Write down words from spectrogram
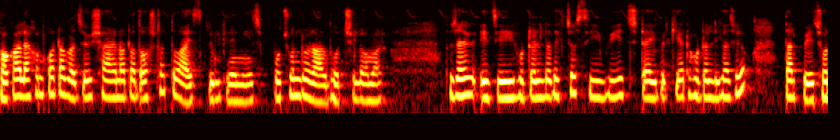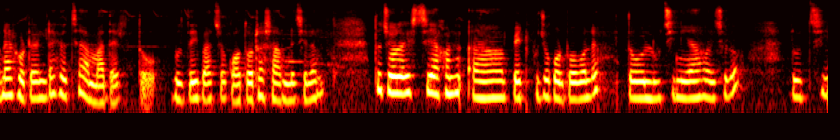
সকাল এখন কটা বাজে? ওই সাড়ে নটা, দশটা, তো আইসক্রিম কিনে নিয়েছে। প্রচণ্ড রাগ ধরছিল আমার। যাই এই যে হোটেলটা দেখছ সি বিচ টাইপের কি একটা হোটেল লেখা ছিল, তার পেছনের হোটেলটাই হচ্ছে আমাদের। তো বুঝতেই পারছ কতটা সামনে ছিলাম। তো চলে এসেছি এখন পেট পুজো করব বলে। তো লুচি নেওয়া হয়েছিল। লুচি,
